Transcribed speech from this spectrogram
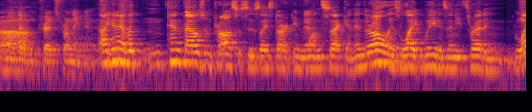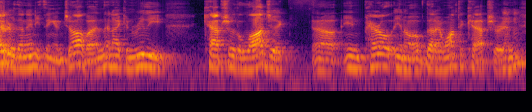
uh, Multiple threads running. And I can have a, 10,000 processes I start in Yeah. one second, and they're all as lightweight as any thread and lighter Sure. than anything in Java. And then I can really capture the logic uh, in parallel, you know, that I want to capture. And Mm-hmm.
